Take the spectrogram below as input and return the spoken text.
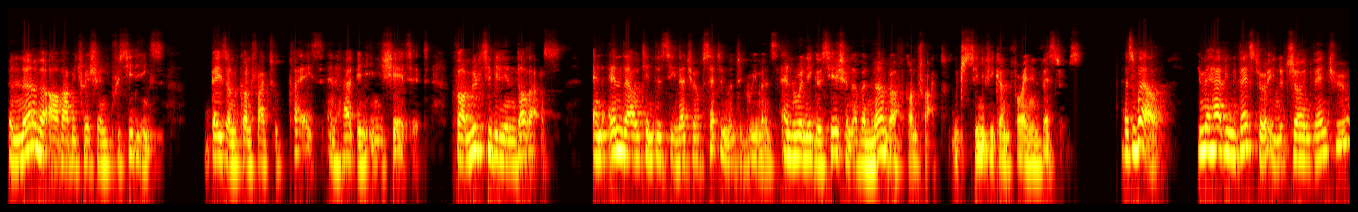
a number of arbitration proceedings based on contract took place and have been initiated for multi-billion dollars and end out in the signature of settlement agreements and renegotiation of a number of contracts, which significant foreign investors. As well, you may have investor in a joint venture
